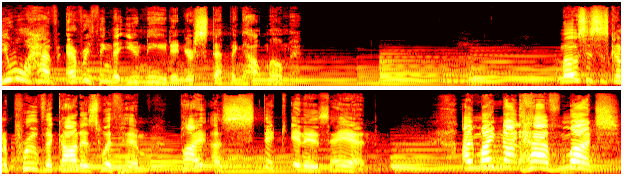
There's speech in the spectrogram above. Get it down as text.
You will have everything that you need in your stepping out moment. Moses is going to prove that God is with him by a stick in his hand. I might not have much,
